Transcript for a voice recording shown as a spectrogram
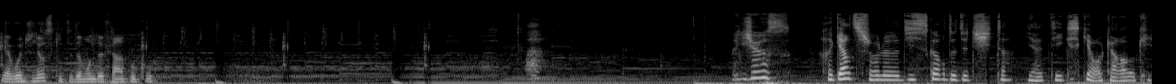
Il y a Wojlios qui te demande de faire un coucou. Religious Regarde sur le Discord de Cheetah, il y a TX qui est en karaoké.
